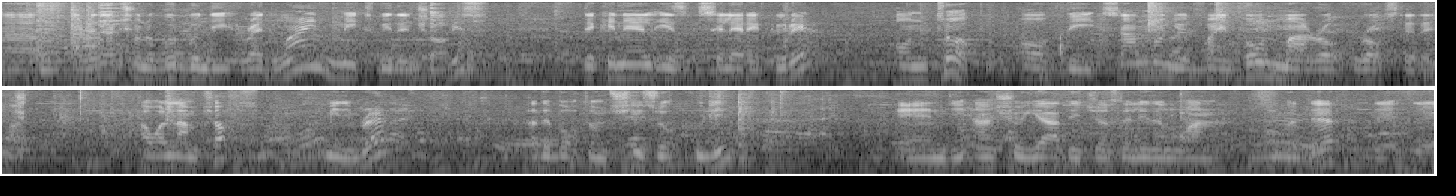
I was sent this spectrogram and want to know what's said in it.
um, a reduction of Burgundy red wine mixed with anchovies. The quenelle is celery puree. On top of the salmon, you'll find bone marrow roasted and our lamb chops, medium rare. At the bottom, shiso coulis, and the is just the little one over there, the, the,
